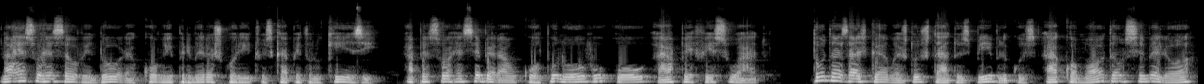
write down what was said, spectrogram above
Na ressurreição vindoura, como em 1 Coríntios capítulo 15, a pessoa receberá um corpo novo ou aperfeiçoado. Todas as gamas dos dados bíblicos acomodam-se melhor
